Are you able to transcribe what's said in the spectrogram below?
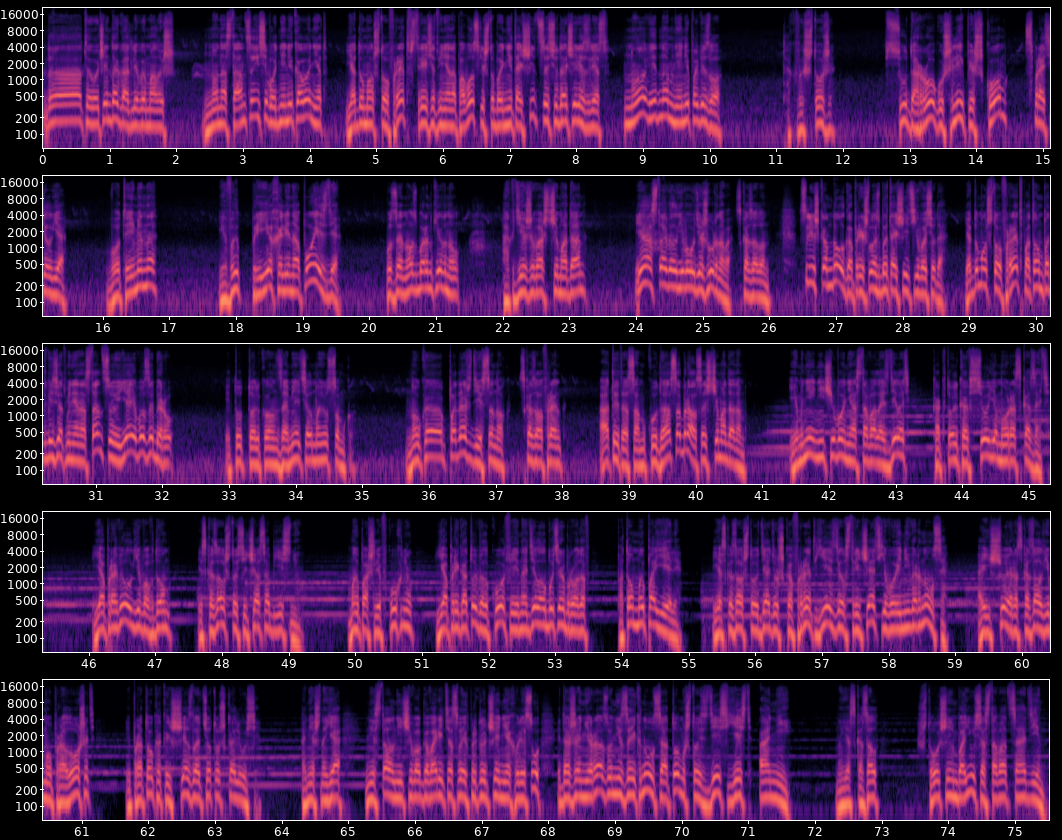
«Да, ты очень догадливый малыш. Но на станции сегодня никого нет. Я думал, что Фред встретит меня на повозке, чтобы не тащиться сюда через лес. Но, видно, мне не повезло». «Так вы что же, всю дорогу шли пешком?» – спросил я. «Вот именно». «И вы приехали на поезде?» Кузен Осборн кивнул. «А где же ваш чемодан?» «Я оставил его у дежурного», — сказал он. «Слишком долго пришлось бы тащить его сюда. Я думал, что Фред потом подвезет меня на станцию, и я его заберу». И тут только он заметил мою сумку. «Ну-ка, подожди, сынок», — сказал Фрэнк. «А ты-то сам куда собрался с чемоданом?» И мне ничего не оставалось делать, как только все ему рассказать. Я провел его в дом и сказал, что сейчас объясню. Мы пошли в кухню, я приготовил кофе и наделал бутербродов, потом мы поели. Я сказал, что дядюшка Фред ездил встречать его и не вернулся. А еще я рассказал ему про лошадь и про то, как исчезла тетушка Люси. Конечно, я не стал ничего говорить о своих приключениях в лесу и даже ни разу не заикнулся о том, что здесь есть они. Но я сказал, что очень боюсь оставаться один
